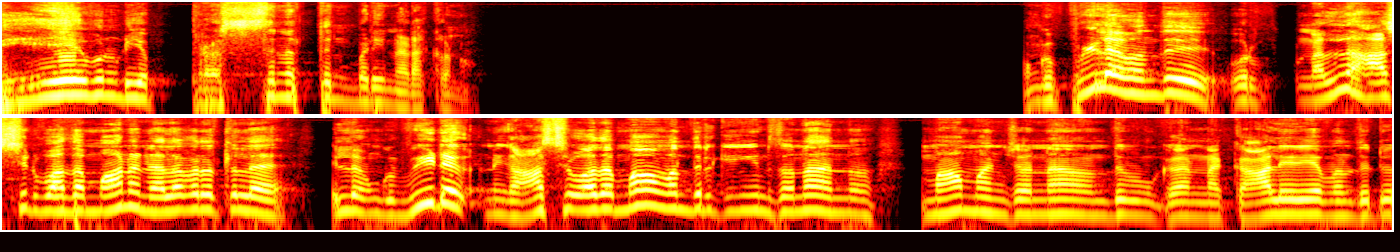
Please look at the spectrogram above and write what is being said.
தேவனுடைய பிரசனத்தின்படி நடக்கணும். உங்கள் பிள்ளை வந்து ஒரு நல்ல ஆசீர்வாதமான நிலவரத்தில் இல்லை உங்கள் வீடு நீங்கள் ஆசீர்வாதமாக வந்திருக்கீங்கன்னு சொன்னால் இந்த மாமன் சொன்னால் வந்து நான் காலையிலேயே வந்துட்டு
